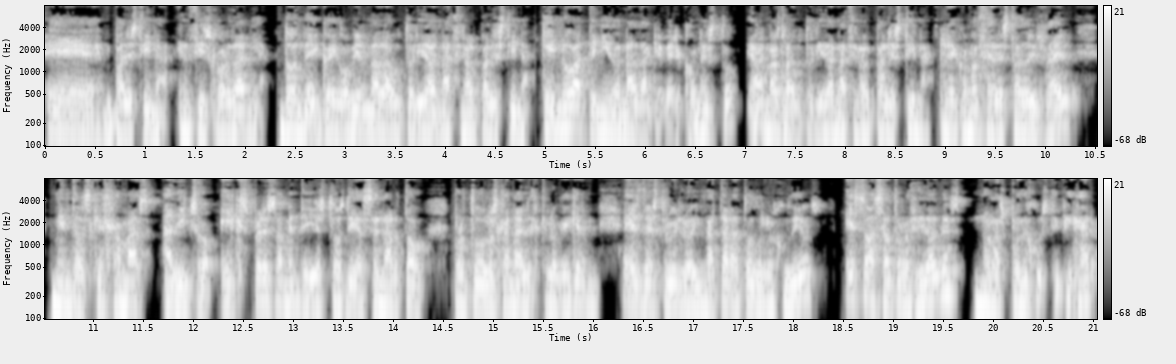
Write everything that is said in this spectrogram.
eh, en Palestina, en Cisjordania, donde gobierna la Autoridad Nacional Palestina, que no ha tenido nada que ver con esto. Además, la Autoridad Nacional Palestina reconoce al Estado de Israel, mientras que jamás ha dicho expresamente, y estos días se han hartado por todos los canales que lo que quieren es destruirlo y matar a todos los judíos. Esas atrocidades no las puede justificar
